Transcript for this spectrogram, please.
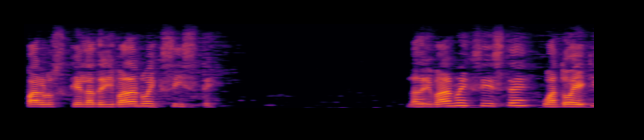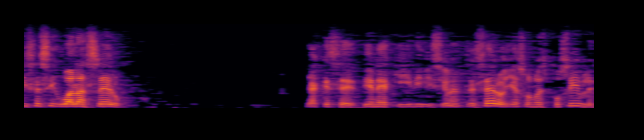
para los que la derivada no existe? La derivada no existe cuando x es igual a 0, ya que se tiene aquí división entre 0 y eso no es posible.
